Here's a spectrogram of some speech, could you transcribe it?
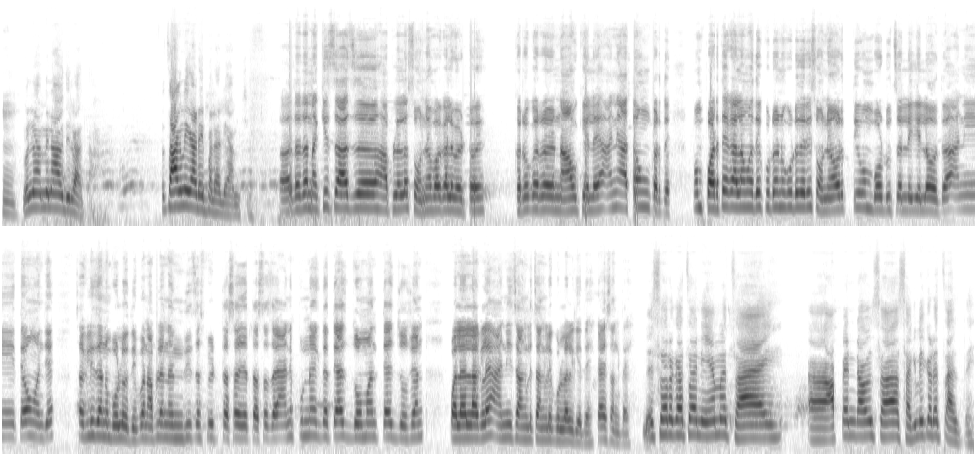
म्हणून आम्ही नाव दिला होता तर चांगली गाडी पळाली आमची. अं, दादा नक्कीच आज अं, आपल्याला सोन्या बघायला भेटतोय. खरोखर नाव केलंय आणि आता पण करतोय. पण पडत्या कालामध्ये कुठं ना कुठेतरी सोन्यावरती पण बोट उचलले गेलं होतं. आणि तेव्हा म्हणजे सगळी जण बोलत होती पण आपल्या नंदीचं स्पीड तसं तसंच आहे. आणि पुन्हा एकदा त्याच जोमान त्याच जोशान पळायला लागलाय आणि चांगले चांगले गुलाल घेत आहे. काय सांगताय? निसर्गाचा नियमच आहे. अप अँड डाऊन सगळीकडे चालतंय.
